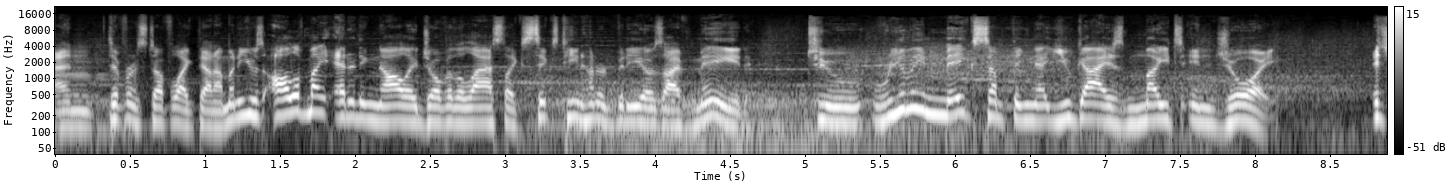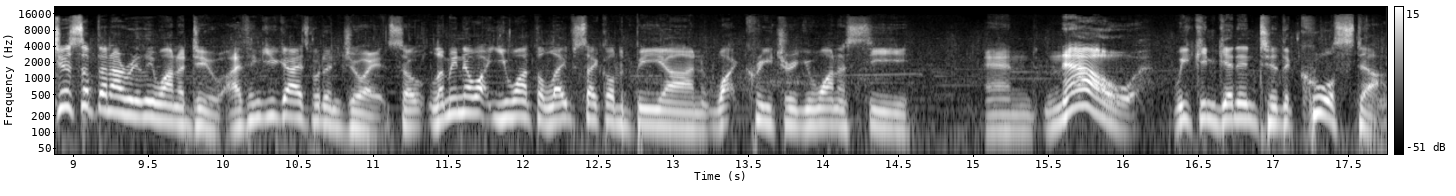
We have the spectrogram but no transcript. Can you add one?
and different stuff like that. I'm to use all of my editing knowledge over the last like 1600 videos I've made to really make something that you guys might enjoy. It's just something I really want to do. I think you guys would enjoy it. So let me know what you want the life cycle to be on, what creature you want to see, and now we can get into the cool stuff.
